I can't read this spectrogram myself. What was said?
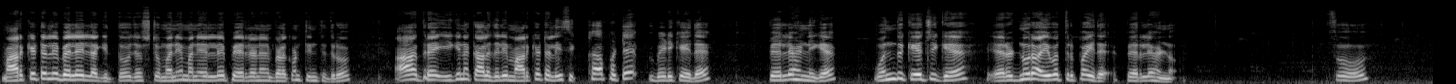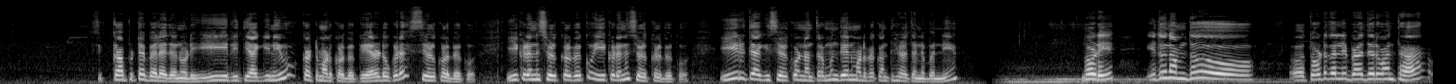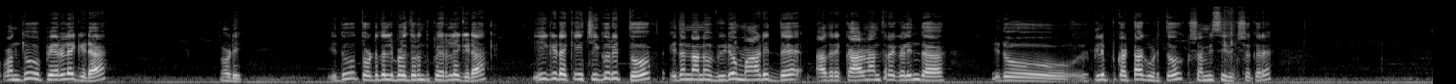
ಮಾರ್ಕೆಟಲ್ಲಿ ಬೆಲೆ ಇಲ್ಲಾಗಿತ್ತು. ಜಸ್ಟ್ ಮನೆ ಮನೆಯಲ್ಲೇ ಪೇರಳೆ ಹಣ್ಣನ್ನು ಬೆಳ್ಕೊಂಡು ತಿಂತಿದ್ರು. ಆದರೆ ಈಗಿನ ಕಾಲದಲ್ಲಿ ಮಾರ್ಕೆಟಲ್ಲಿ ಸಿಕ್ಕಾಪಟ್ಟೆ ಬೇಡಿಕೆ ಇದೆ ಪೇರಳೆ ಹಣ್ಣಿಗೆ ಒಂದು ಕೆ ಜಿಗೆ ಎರಡು ನೂರ ಐವತ್ತು ರೂಪಾಯಿ ಇದೆ ಪೇರಳೆ ಹಣ್ಣು ಸೊ ಸಿಕ್ಕಾಪಟ್ಟೆ ಬೆಲೆ ಇದೆ ನೋಡಿ. ಈ ರೀತಿಯಾಗಿ ನೀವು ಕಟ್ ಮಾಡ್ಕೊಳ್ಬೇಕು. ಎರಡು ಕಡೆ ಸೀಳ್ಕೊಳ್ಬೇಕು. ಈ ಕಡೆನೂ ಸೀಳ್ಕೊಳ್ಬೇಕು, ಈ ಕಡೆನೂ ಸೀಳ್ಕೊಳ್ಬೇಕು. ಈ ರೀತಿಯಾಗಿ ಸೀಳ್ಕೊಂಡು ನಂತರ ಮುಂದೆ ಏನು ಮಾಡಬೇಕು ಅಂತ ಹೇಳ್ತೇನೆ ಬನ್ನಿ. ನೋಡಿ, ಇದು ನಮ್ಮದು ತೋಟದಲ್ಲಿ ಬೆಳೆದಿರುವಂತಹ ಒಂದು ಪೇರಳೆ ಗಿಡ. ನೋಡಿ, ಇದು ತೋಟದಲ್ಲಿ ಬೆಳೆದಿರುವಂಥ ಪೇರಳೆ ಗಿಡ. ಈ ಗಿಡಕ್ಕೆ ಚಿಗುರಿತ್ತು. ಇದನ್ನು ನಾನು ವಿಡಿಯೋ ಮಾಡಿದ್ದೆ, ಆದರೆ ಕಾರಣಾಂತರಗಳಿಂದ ಇದು ಕ್ಲಿಪ್ ಕಟ್ಟಾಗ್ಬಿಡ್ತು ಕ್ಷಮಿಸಿ ವೀಕ್ಷಕರೇ.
